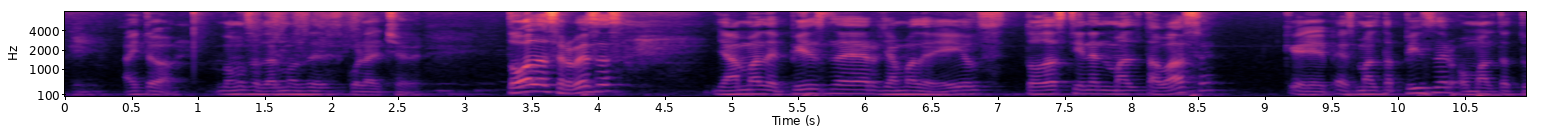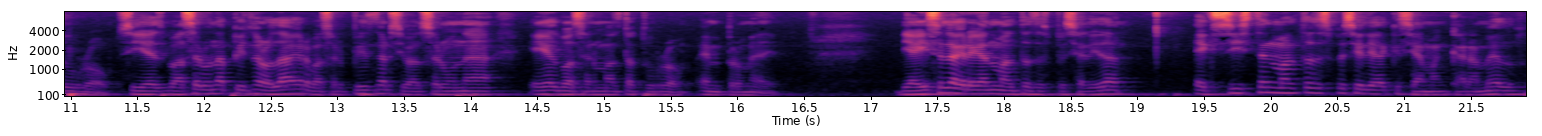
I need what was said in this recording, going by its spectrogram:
Ok. Ahí te va. Vamos a hablar más de escuela de cheve. Todas las cervezas, llámale Pilsner, llámale Ales, todas tienen malta base, que es malta Pilsner o malta Two Row. Si es, va a ser una Pilsner o Lager, va a ser Pilsner. Si va a ser una Ale, va a ser malta Two Row en promedio. De ahí se le agregan maltas de especialidad. Existen maltas de especialidad que se llaman caramelos.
